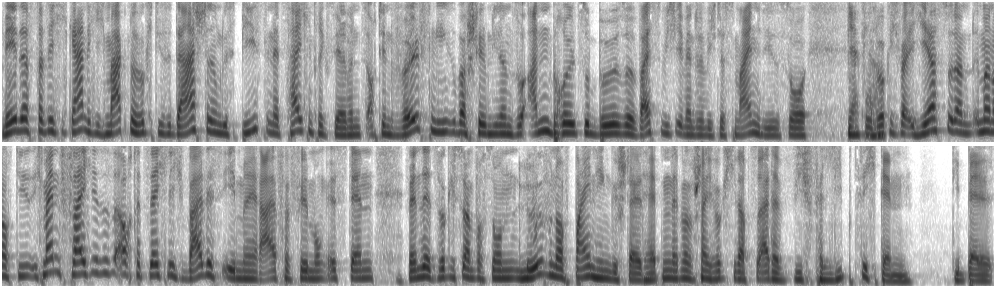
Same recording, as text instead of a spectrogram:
Nee, das tatsächlich gar nicht. Ich mag nur wirklich diese Darstellung des Beast in der Zeichentrickserie, wenn es auch den Wölfen gegenübersteht und die dann so anbrüllt, so böse. Weißt du, wie ich eventuell, wie ich das meine? Dieses so, Ja, wo wirklich, weil hier hast du dann immer noch die, ich meine, vielleicht ist es auch tatsächlich, weil es eben eine Realverfilmung ist, denn wenn sie jetzt wirklich so einfach so einen Löwen auf Bein hingestellt hätten, hätte man wahrscheinlich wirklich gedacht, so, Alter, wie verliebt sich denn die Belle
